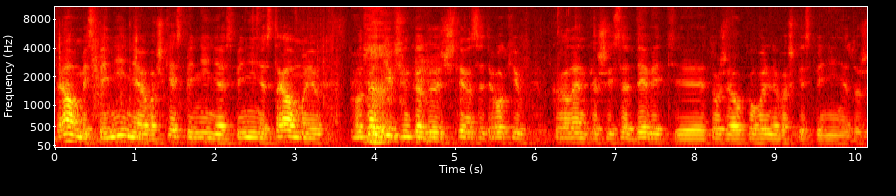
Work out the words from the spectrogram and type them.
Травми, сп'яніння, важке сп'яніння, сп'яніння з травмою. Одна дівчинка 14 років, Короленка 69, е, теж алкогольне важке сп'яніння, теж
